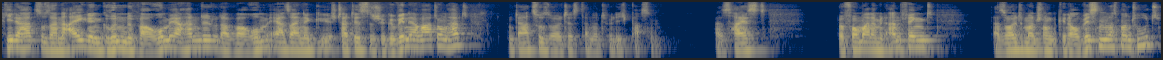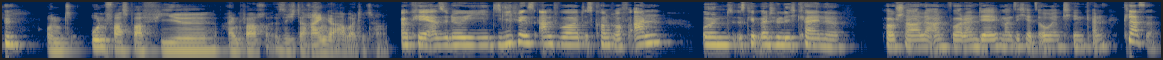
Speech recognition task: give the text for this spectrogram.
jeder hat so seine eigenen Gründe, warum er handelt oder warum er seine statistische Gewinnerwartung hat. Und dazu sollte es dann natürlich passen. Das heißt, bevor man damit anfängt, da sollte man schon genau wissen, was man tut mhm. und unfassbar viel einfach sich da reingearbeitet haben. Okay, also die, die Lieblingsantwort, es kommt drauf an und es gibt natürlich keine pauschale Antwort, an der man sich jetzt orientieren kann. Klasse.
